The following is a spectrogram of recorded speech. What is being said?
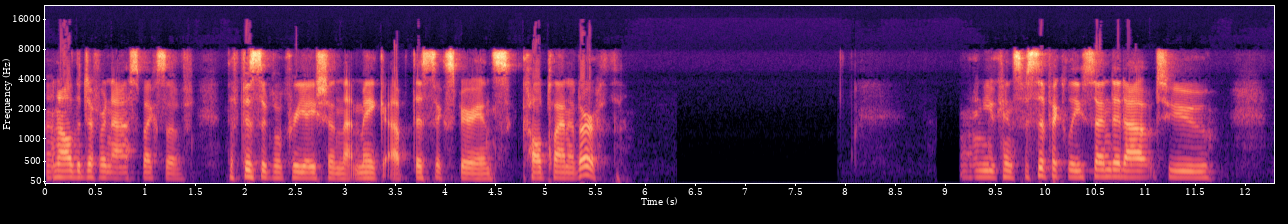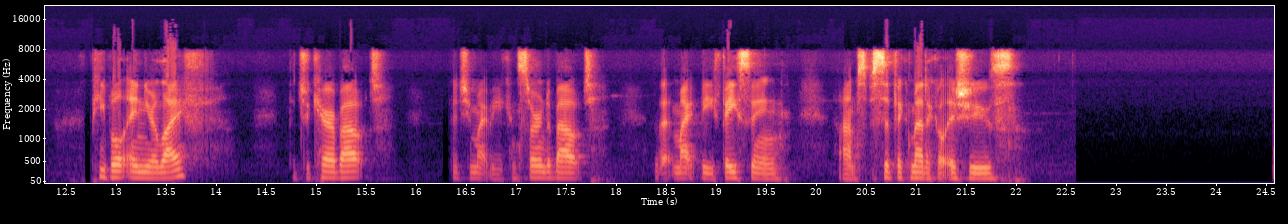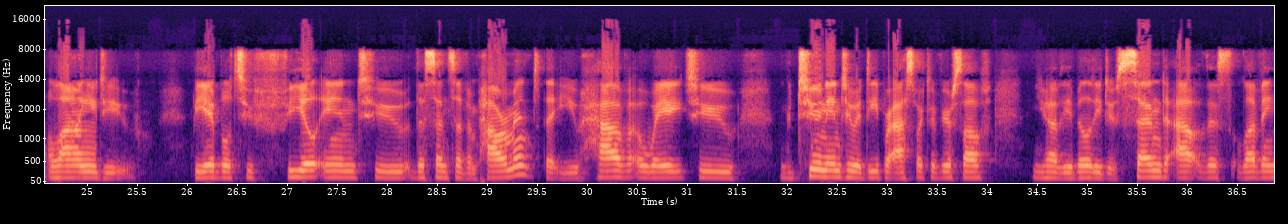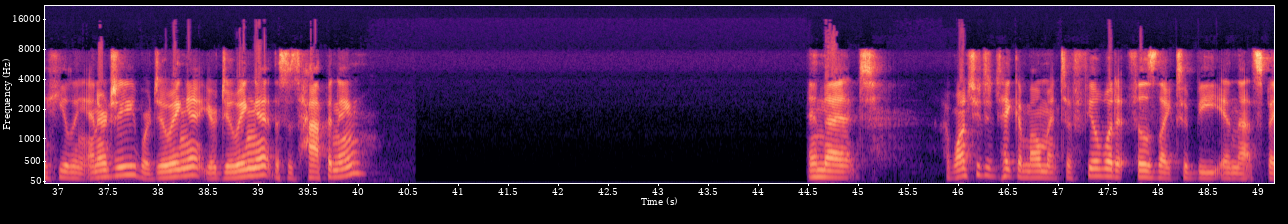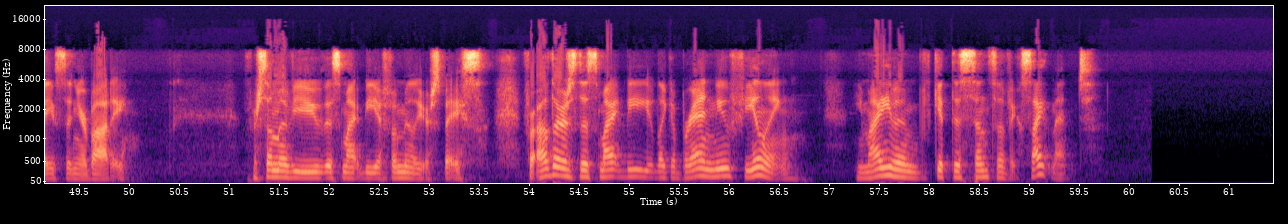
and all the different aspects of the physical creation that make up this experience called planet Earth. And you can specifically send it out to people in your life that you care about, that you might be concerned about, that might be facing um, specific medical issues, allowing you to be able to feel into the sense of empowerment that you have a way to tune into a deeper aspect of yourself. You have the ability to send out this loving, healing energy. We're doing it. You're doing it. This is happening. And that I want you to take a moment to feel what it feels like to be in that space in your body. For some of you, this might be a familiar space. For others, this might be like a brand new feeling. You might even get this sense of excitement.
